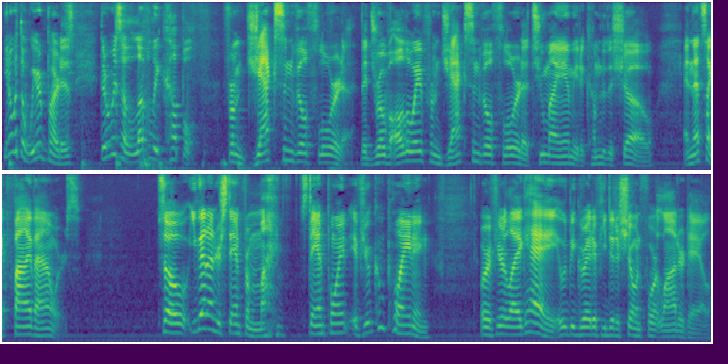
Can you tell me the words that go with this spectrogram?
You know what the weird part is? There was a lovely couple from Jacksonville, Florida, that drove all the way from Jacksonville, Florida to Miami to come to the show, and that's like five hours. So you gotta understand from my standpoint, if you're complaining, or if you're like, hey, it would be great if you did a show in Fort Lauderdale,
